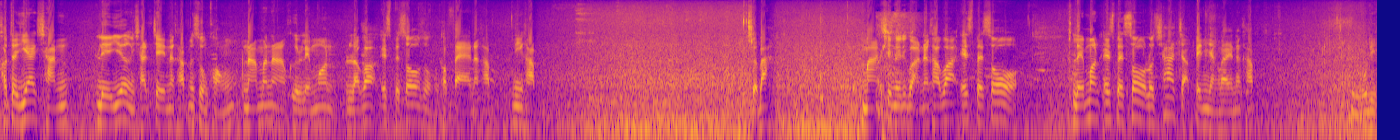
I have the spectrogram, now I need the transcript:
เขาจะแยกชั้นเลเยอร์อย่างชัดเจนนะครับ ในส่วนของน้ำมะนาวคือเลมอน แล้วก็เอสเ e รสโซ่ส่วนของกาแฟนะครับ นี่ครับสวยปะ มาชิมเลยดีกว่านะครับว่าเอสเ e รสโซ่เลมอนเอสเ e รสโซ่รสชาติจะเป็นอย่างไรนะครับโอ้โหดิ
